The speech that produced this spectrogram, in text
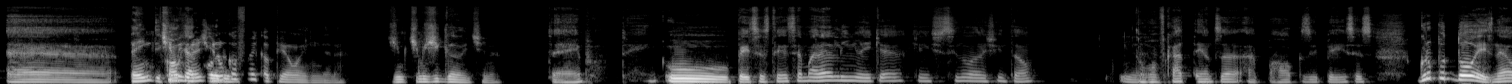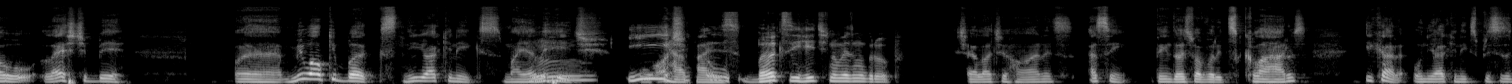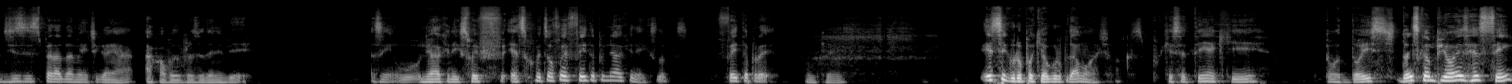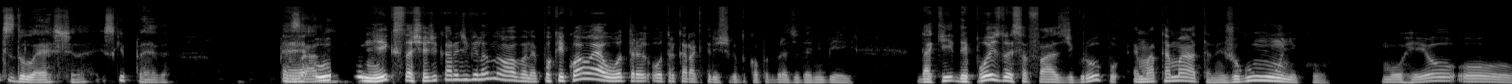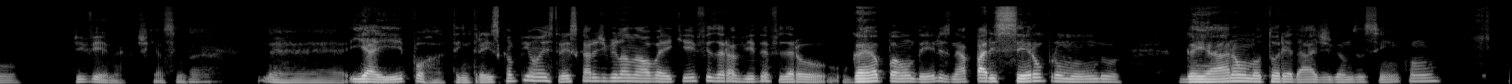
É... Tem time é grande que, que nunca foi campeão ainda, né? Time gigante, né? Tempo, tem. O Pacers tem esse amarelinho aí que é, que é insinuante, então. É. Então vamos ficar atentos a, a Hawks e Pacers. Grupo 2, né? O Leste B. É, Milwaukee Bucks, New York Knicks, Miami hum. Heat. Ih, Washington, rapaz, Bucks e Heat no mesmo grupo. Charlotte Hornets. Assim, tem dois favoritos claros. E, cara, o New York Knicks precisa desesperadamente ganhar a Copa do Brasil da NBA. Assim, o New York Knicks foi. Essa competição foi feita pro New York Knicks, Lucas. Feita para ele. Ok. Esse grupo aqui é o grupo da morte, Lucas. Porque você tem aqui pô, dois, dois campeões recentes do leste, né? Isso que pega. é, o, o Knicks tá cheio de cara de Vila Nova, né? Porque qual é a outra, outra característica do Copa do Brasil da NBA? Daqui, depois dessa fase de grupo, é mata-mata, né? Jogo único. Morreu ou viver, né? Acho que é assim. É. É, e aí, porra, tem três campeões, três caras de Vila Nova aí que fizeram a vida, fizeram o ganha-pão deles, né? Apareceram para o mundo, ganharam notoriedade, digamos assim, com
